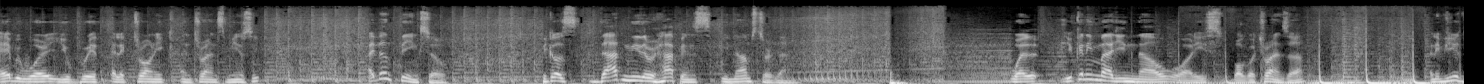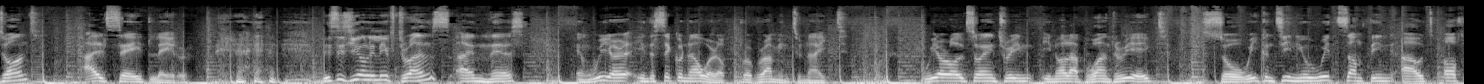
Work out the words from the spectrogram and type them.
everywhere you breathe electronic and trance music? I don't think so. Because that neither happens in Amsterdam. Well, you can imagine now what is Bogotranza. And if you don't, I'll say it later. this is You Only Live Trance, I'm Ness, and we are in the second hour of programming tonight. We are also entering in OLAP 138, so we continue with something out of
